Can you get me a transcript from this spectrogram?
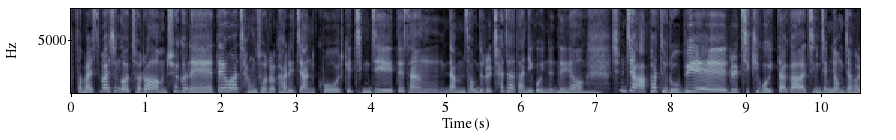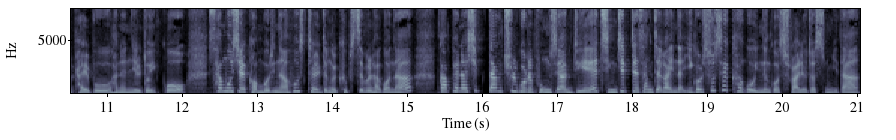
그래서 말씀하신 것처럼 최근에 때와 장소를 가리지 않고 이렇게 징집 대상 남성들을 찾아다니고 있는데요. 음. 심지어 아파트 로비를 지키고 있다가 징 징집 영장을 발부하는 일도 있고 사무실 건물이나 호스텔 등을 급습을 하거나 카페나 식당 출구를 봉쇄한 뒤에 징집 대상자가 있나 이걸 수색하고 있는 것으로 알려졌습니다.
